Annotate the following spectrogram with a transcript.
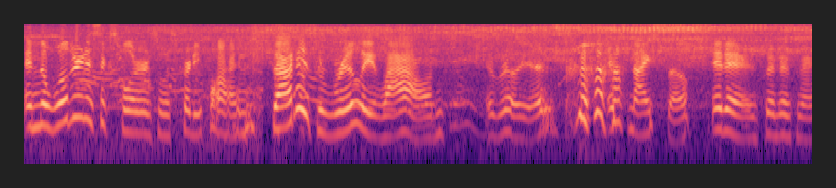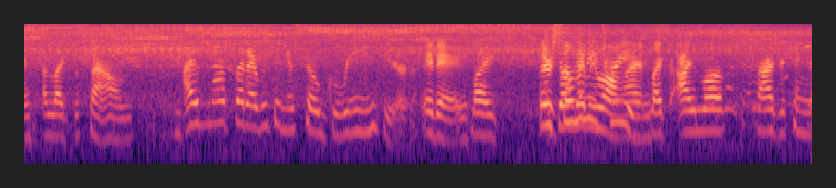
And the Wilderness Explorers was pretty fun. That is really loud. It really is. it's nice though. It is. It is nice. I like the sounds. I love that everything is so green here. It is. Like There's so many wrong, I, trees. like I love Magic Kingdom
